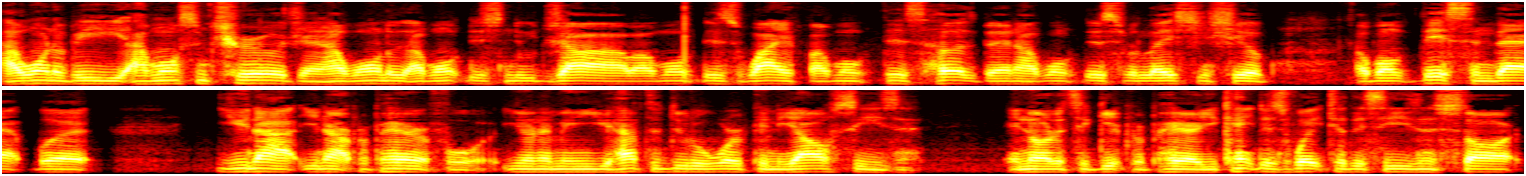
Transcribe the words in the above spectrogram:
I want to be, I want some children. I want I want this new job. I want this wife. I want this husband. I want this relationship. I want this and that. But you're not you're not prepared for it. You know what I mean? You have to do the work in the off season in order to get prepared. You can't just wait till the season start.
